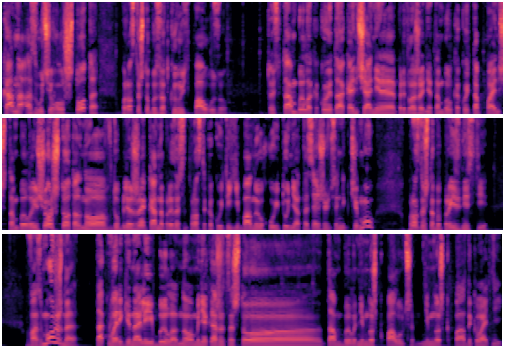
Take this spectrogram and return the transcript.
Кана озвучивал что-то, просто чтобы заткнуть паузу. То есть там было какое-то окончание предложения, там был какой-то панч, там было еще что-то, но в дубляже Канна произносит просто какую-то ебаную хуету, не относящуюся ни к чему, просто чтобы произнести. Возможно, так в оригинале и было, но мне кажется, что там было немножко получше, немножко поадекватней.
